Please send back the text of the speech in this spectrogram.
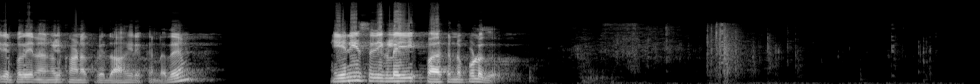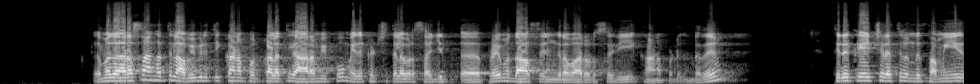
இருப்பதை நாங்கள் காணக்கூடியதாக இருக்கின்றது. ஏனைய செய்திகளை பார்க்கின்ற பொழுது எமது அரசாங்கத்தில் அபிவிருத்திக்கான பொற்காலத்தை ஆரம்பிப்போம். எதிர்க்கட்சித் தலைவர் சஜித் பிரேமதாஸ் என்கிறவாறு ஒரு செய்தி காணப்படுகின்றது. திருக்கேச்சரத்தில் இன்று சமய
